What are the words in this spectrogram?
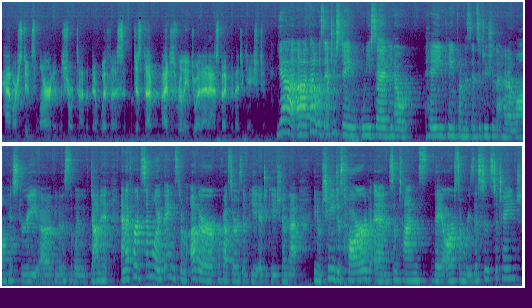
have our students learn in the short time that they're with us. And just I, I just really enjoy that aspect of education. Yeah, uh, that was interesting when you said, you know, hey, you came from this institution that had a long history of, you know, this is the way we've done it. And I've heard similar things from other professors in PA education that, you know, change is hard and sometimes there are some resistance to change.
